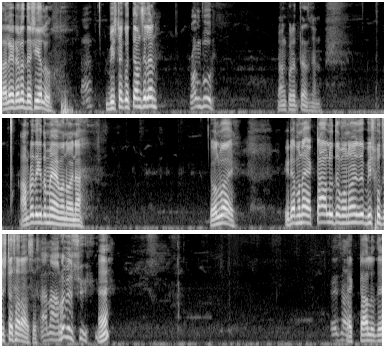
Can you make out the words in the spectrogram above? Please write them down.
তাহলে এটা হলো দেশি আলু। হ্যাঁ। বীজটা করতে আনছিলেন? রংপুর। রংপুরেতে আনছেন। আমরা দেখি তো মেয়ে এমন হয় না। বল ভাই এটা মনে হয় একটা আলুতে মনে হয় যে বিশ পঁচিশটা ছাড়া আছে। আরও বেশি। হ্যাঁ? একটা আলুতে।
